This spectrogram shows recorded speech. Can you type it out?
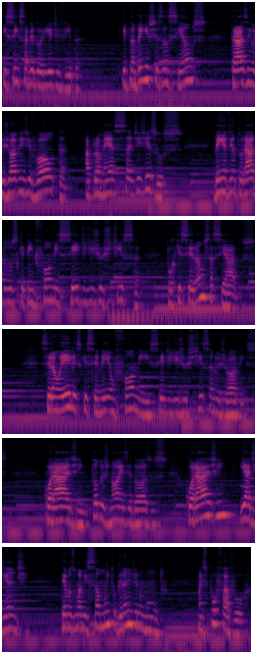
e sem sabedoria de vida. E também estes anciãos trazem os jovens de volta à promessa de Jesus. Bem-aventurados os que têm fome e sede de justiça, porque serão saciados. Serão eles que semeiam fome e sede de justiça nos jovens. Coragem, todos nós idosos, coragem e adiante. Temos uma missão muito grande no mundo, mas por favor,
